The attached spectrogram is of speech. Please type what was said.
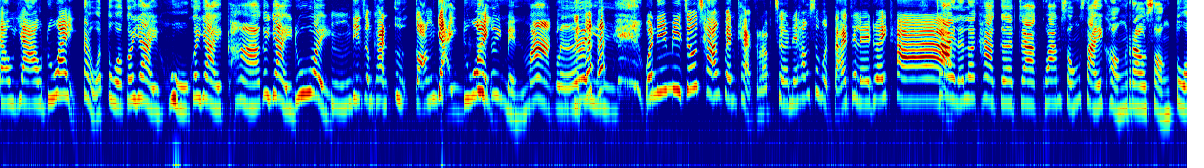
ยาวๆด้วย แต่ว่าตัวก็ใหญ่หูก็ใหญ่ขาก็ใหญ่ด้วยอืมที่สำคัญอึกองใหญ่ด้วยเฮ้ยเหม็นมากเลย วันนี้มีเจ้าช้างเป็นแขกรับเชิญในห้องสมุดใต้ทะเลด้วยค่ะ ใช่แล้วล่ะค่ะเกิดจากความสงสัยของเราสองตัว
